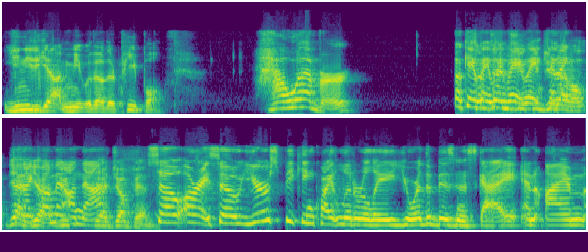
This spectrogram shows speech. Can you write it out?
you need to get out and meet with other people however Okay, wait, wait, wait, wait. Can, I, yeah, can I yeah, comment you, on that? Yeah, jump in. So, all right. So you're speaking quite literally. You're the business guy, and I'm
